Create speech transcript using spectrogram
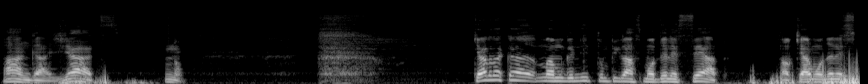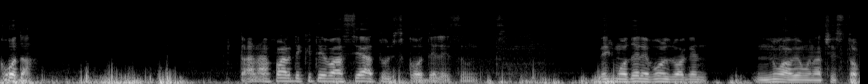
angajați. Nu. Chiar dacă m-am gândit un pic la modele Seat sau chiar modele Skoda, dar în afară de câteva Seaturi, Skodele sunt... Deci modele Volkswagen nu avem în acest top.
